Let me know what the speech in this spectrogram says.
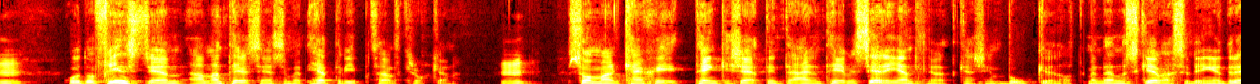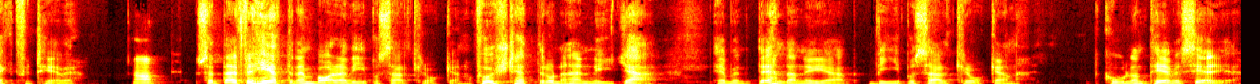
Mm. Och då finns det ju en annan tv-serie som heter Vi på Saltkråkan. Mm. Som man kanske tänker sig att det inte är en tv-serie egentligen, att det kanske är en bok eller något. Men den skrev alltså ingen direkt för tv. Ja. Så därför heter den bara Vi på Saltkråkan. Först hette då den här nya, eventuella nya Vi på Saltkråkan, kolon tv-serie.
